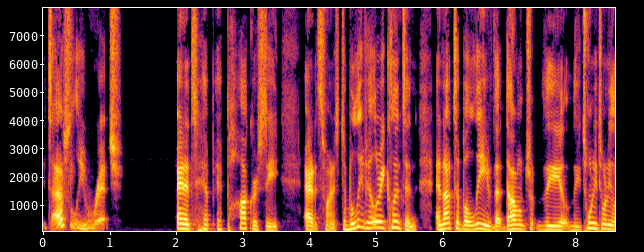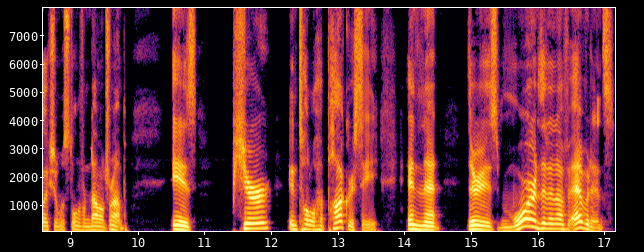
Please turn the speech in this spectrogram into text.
It's absolutely rich. And it's hip- hypocrisy at its finest. To believe Hillary Clinton and not to believe that Donald Tr- the the 2020 election was stolen from Donald Trump is pure and total hypocrisy in that there is more than enough evidence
